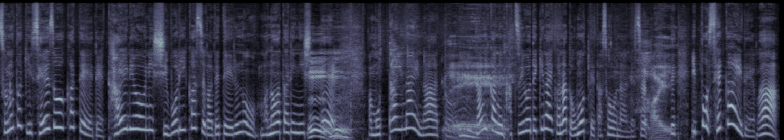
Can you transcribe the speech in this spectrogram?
その時製造過程で大量に絞りかすが出ているのを目の当たりにして、うんうん。まあもったいないなと、えー何かに活用できないかなと思ってたそうなんです。はい。で一方世界では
